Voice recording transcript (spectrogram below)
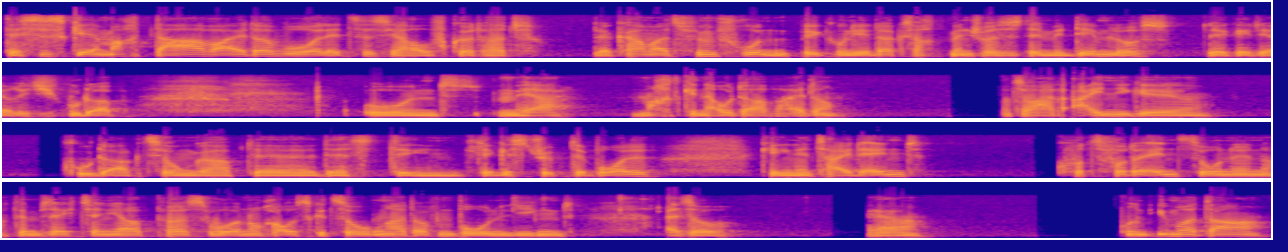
Das ist, er macht da weiter, wo er letztes Jahr aufgehört hat. Der kam als Fünf-Runden-Pick und jeder hat gesagt, Mensch, was ist denn mit dem los? Der geht ja richtig gut ab. Und ja, macht genau da weiter. Also hat einige gute Aktionen gehabt. Der, der, der gestrippte Ball gegen den Tight End, kurz vor der Endzone nach dem 16-Yard-Pass, wo er noch rausgezogen hat, auf dem Boden liegend. Also, ja. Und immer da.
